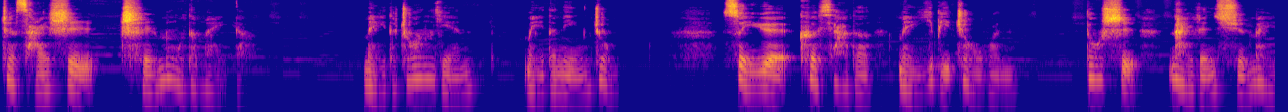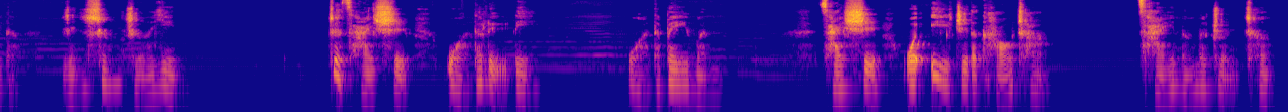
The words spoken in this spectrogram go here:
这才是迟暮的美呀！美的庄严，美的凝重。岁月刻下的每一笔皱纹，都是耐人寻味的人生折印。这才是我的履历。我的碑文，才是我意志的考场，才能的准称。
